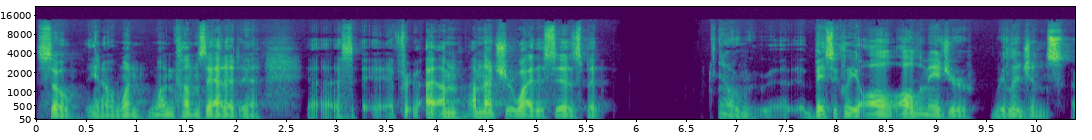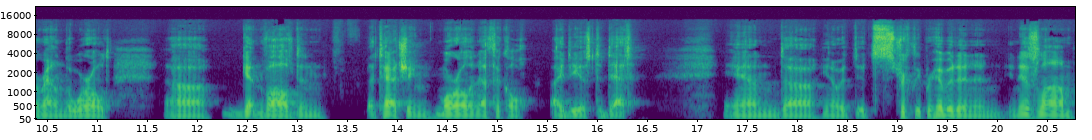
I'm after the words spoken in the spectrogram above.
so you know, one one comes at it. Uh, uh, for, I, I'm I'm not sure why this is, but you know, basically all all the major religions around the world uh, get involved in attaching moral and ethical ideas to debt, and uh, you know it, it's strictly prohibited in in Islam,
